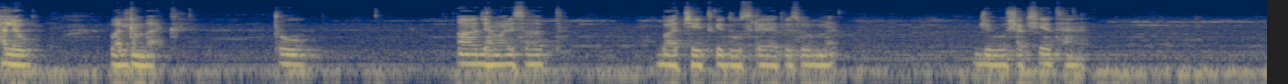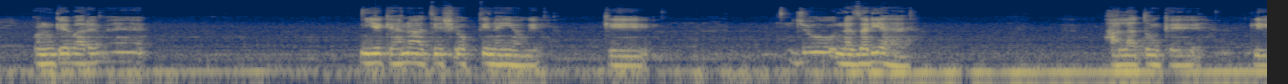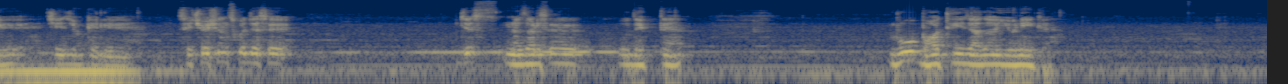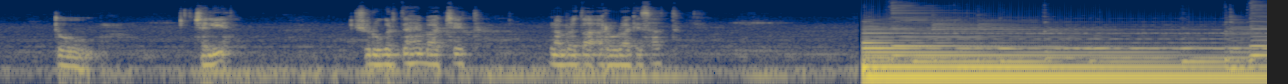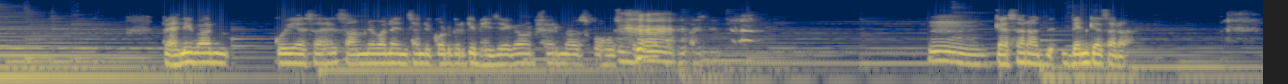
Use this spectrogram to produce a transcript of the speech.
Hello welcome back तो आज हमारे साथ बातचीत के दूसरे एपिसोड में जो शख्सियत हैं, उनके बारे में ये कहना अतिशयोक्ति नहीं होगी कि जो नज़रिया है हालातों के लिए, चीज़ों के लिए सिचुएशंस को जैसे जिस नज़र से वो देखते हैं, वो बहुत ही ज़्यादा यूनिक है। तो चलिए, शुरू करते हैं बातचीत नम्रता अरोड़ा के साथ। पहली बार कोई ऐसा है, सामने वाला इंसान रिकॉर्ड करके भेजेगा और फिर मैं उसको होस्ट हम्म। कैसा रहा? दिन कैसा रहा?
